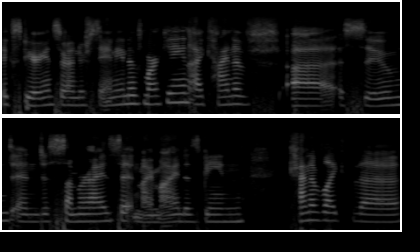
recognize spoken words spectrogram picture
experience or understanding of marketing, I kind of uh, assumed and just summarized it in my mind as being kind of like the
